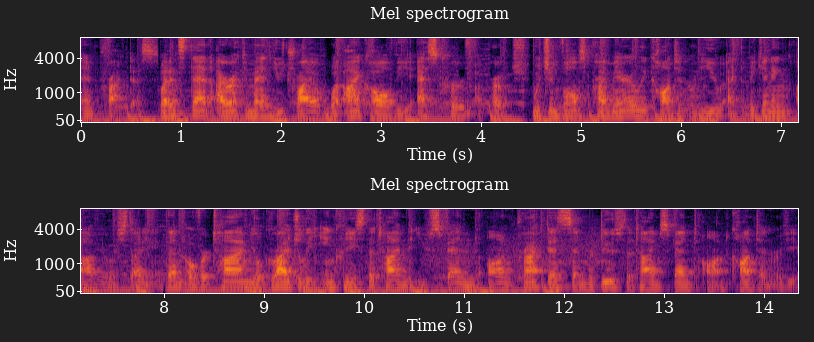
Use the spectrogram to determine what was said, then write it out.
and practice. But instead, I recommend you try out what I call the S-curve approach, which involves primarily content review at the beginning of your studying. Then over time, you'll gradually increase the time that you spend on practice and reduce the time spent on content review.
